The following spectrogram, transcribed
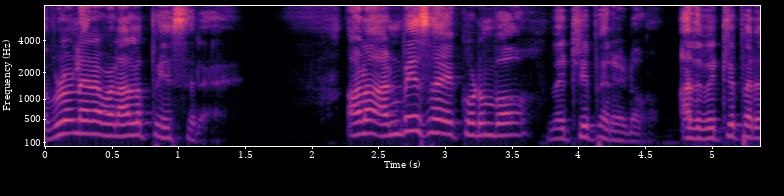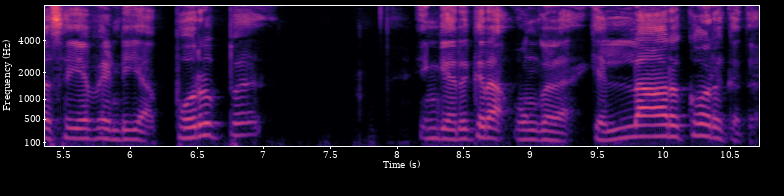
எவ்வளோ நேரம் வேணாலும் பேசுகிறேன் ஆனால் அன்பே சாய குடும்பம் வெற்றி பெறிடும் அது வெற்றி பெற செய்ய வேண்டிய பொறுப்பு இங்கே இருக்கிற உங்களை எல்லாருக்கும் இருக்குது.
